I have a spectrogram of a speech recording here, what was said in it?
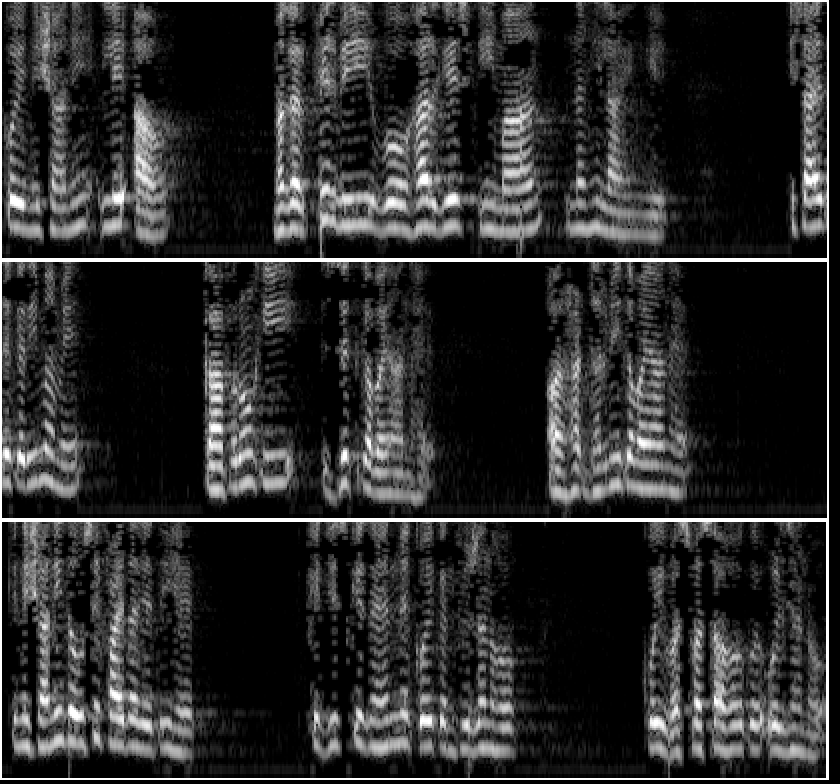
کوئی نشانی لے آؤ۔ مگر پھر بھی وہ ہرگز ایمان نہیں لائیں گے۔ اس آیت کریمہ میں کافروں کی ضد کا بیان ہے اور ہر دھرمی کا بیان ہے کہ نشانی تو اسے فائدہ دیتی ہے کہ جس کے ذہن میں کوئی کنفیوژن ہو، کوئی وسوسہ ہو، کوئی الجھن ہو۔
